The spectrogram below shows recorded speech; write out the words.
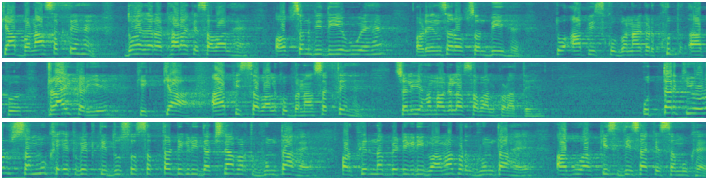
क्या बना सकते हैं? 2018 के सवाल हैं। ऑप्शन भी दिए हुए हैं और आंसर ऑप्शन बी है। तो आप इसको बनाकर खुद आप ट्राई करिए कि क्या आप इस सवाल को बना सकते हैं। चलिए हम अगला सवाल पढ़ाते हैं। उत्तर की ओर सम्मुख एक व्यक्ति 270 डिग्री दक्षिणावर्त घूमता है और फिर 90 डिग्री वामावर्त घूमता है। अब वह किस दिशा के सम्मुख है?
